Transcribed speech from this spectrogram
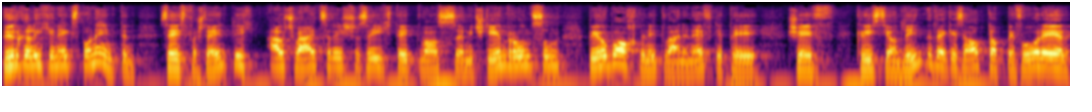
bürgerlichen Exponenten. Selbstverständlich aus schweizerischer Sicht etwas äh, mit Stirnrunzeln beobachten, etwa einen FDP-Chef Christian Lindner, der gesagt hat, bevor er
